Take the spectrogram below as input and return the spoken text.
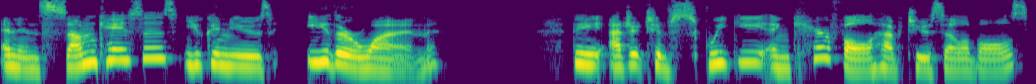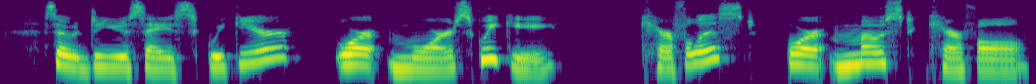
And in some cases, you can use either one. The adjectives squeaky and careful have two syllables. So do you say squeakier or more squeaky? Carefulest or most careful?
